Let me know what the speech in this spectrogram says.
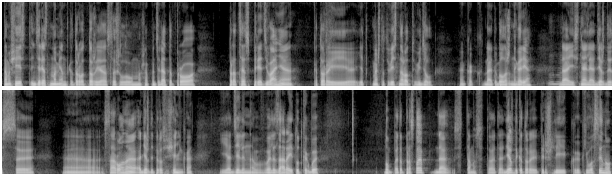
Там еще есть интересный момент, который вот тоже я слышал у Маши Пантелята, про процесс переодевания, который, я так понимаю, что это весь народ видел, э, как, да, это было же на горе, да, и сняли одежды с, э, с Аарона, одежды первосвященника, и одели на- в Элизара, и тут как бы, ну, это простое, да, там это одежды, которые перешли к, к его сыну,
